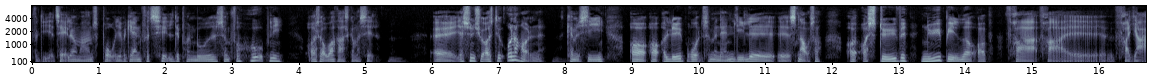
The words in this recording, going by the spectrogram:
fordi jeg taler jo meget om sprog. Jeg vil gerne fortælle det på en måde, som forhåbentlig også overrasker mig selv. Mm. Øh, jeg synes jo også, det er underholdende, kan man sige, at, at, at løbe rundt som en anden lille øh, snavser og, og støve nye billeder op fra, fra, øh, fra, ja,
